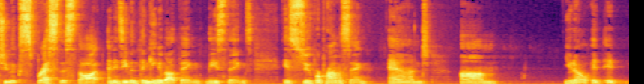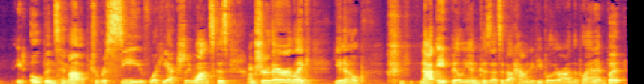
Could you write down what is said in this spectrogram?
to express this thought and is even thinking about thing these things is super promising and um you know it it it opens him up to receive what he actually wants cuz I'm sure there are like you know not 8 billion because that's about how many people there are on the planet but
